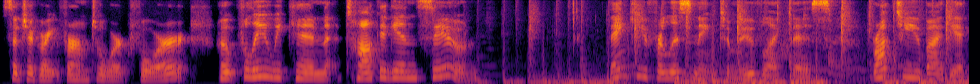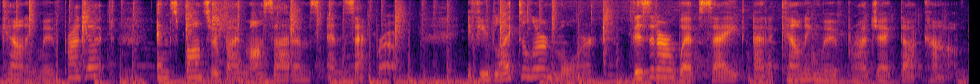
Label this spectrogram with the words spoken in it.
such a great firm to work for. Hopefully, we can talk again soon. Thank you for listening to Move Like This, brought to you by the Accounting Move Project and sponsored by Moss Adams and Sapro. If you'd like to learn more, visit our website at accountingmoveproject.com.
